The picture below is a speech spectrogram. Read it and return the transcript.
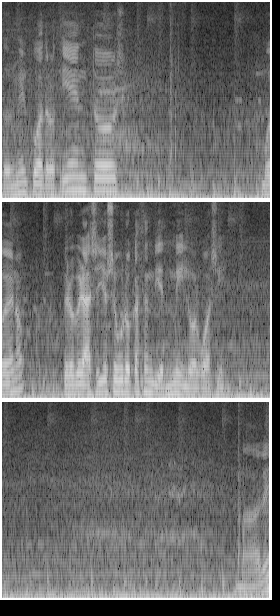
2400. Bueno. Pero verás, ellos seguro que hacen 10.000 o algo así. Vale.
